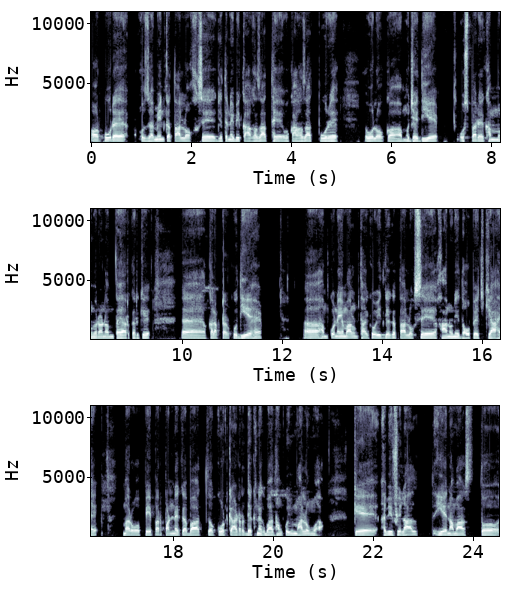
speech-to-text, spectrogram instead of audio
اور پورے اس زمین کے تعلق سے جتنے بھی کاغذات تھے، وہ کاغذات پورے وہ لوگ مجھے دیے۔ اس پر ایک ہم ممرانم تیار کر کے کلکٹر کو دیے ہیں۔ ہم کو نہیں معلوم تھا کہ وہ عیدگاہ کے تعلق سے قانونی دو پیج کیا ہے، مگر وہ پیپر پڑھنے کے بعد کورٹ کے آرڈر دیکھنے کے بعد ہم کو بھی معلوم ہوا کہ ابھی فی الحال یہ نماز تو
